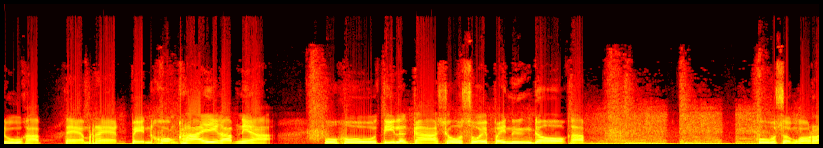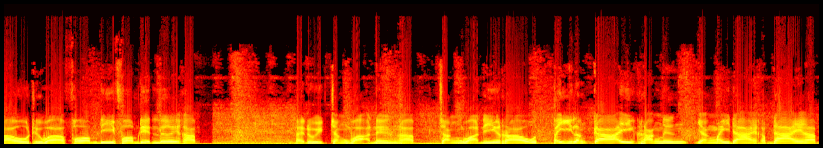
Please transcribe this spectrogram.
ดูครับ แต้มแรกเป็นของใครครับเนี่ยโอ้โหตีลังกาโชว์สวยไปหนึ่งดอกครับ ผู้ผสมของเราถือว่าฟอร์มดีฟอร์มเด่นเลยครับไปดูอีกจังหวะหนึ่งครับ จังหวะนี้เราตีลังกาอีกครั้งหนึ่งยังไม่ได้ครับได้ครับ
